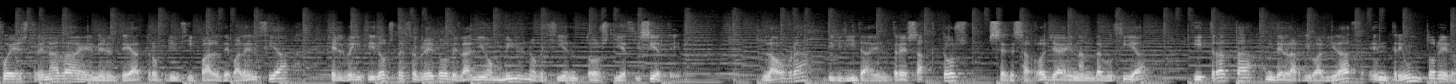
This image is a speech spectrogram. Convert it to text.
Fue estrenada en el Teatro Principal de Valencia el 22 de febrero del año 1917. La obra, dividida en tres actos, se desarrolla en Andalucía y trata de la rivalidad entre un torero,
